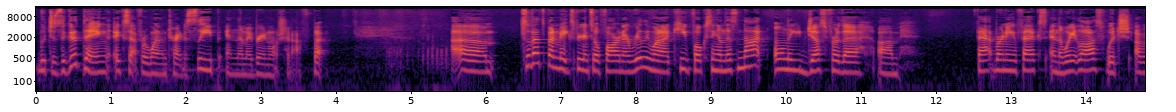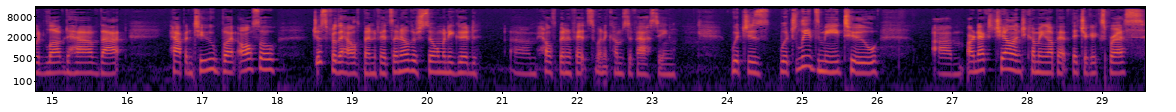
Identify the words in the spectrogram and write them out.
which is a good thing except for when I'm trying to sleep and then my brain won't shut off. But um so that's been my experience so far and I really want to keep focusing on this not only just for the um, fat burning effects and the weight loss, which I would love to have that happen too, but also just for the health benefits. I know there's so many good um, health benefits when it comes to fasting, which is which leads me to um, our next challenge coming up at Fit Chick Express.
